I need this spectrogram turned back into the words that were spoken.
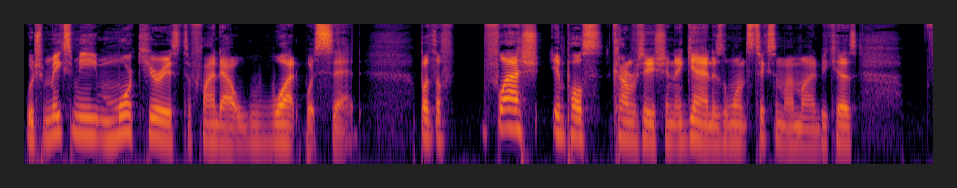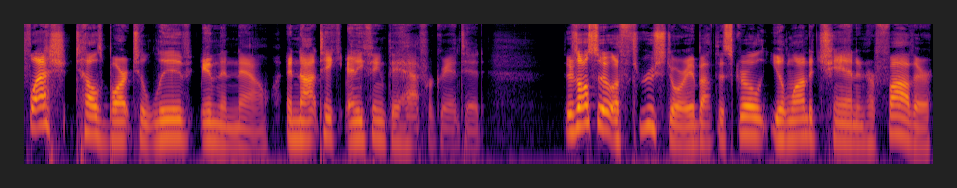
which makes me more curious to find out what was said. But the Flash Impulse conversation again is the one that sticks in my mind because Flash tells Bart to live in the now and not take anything they have for granted. There's also a through story about this girl, Yolanda Chan, and her father,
